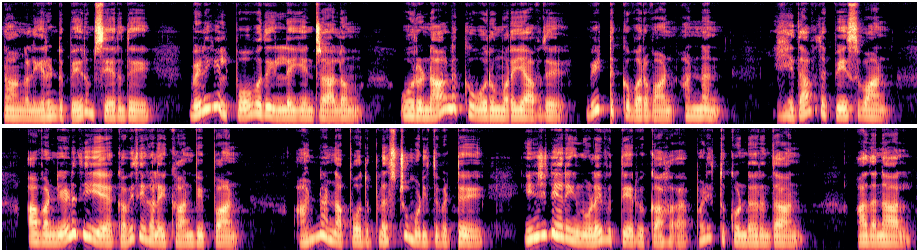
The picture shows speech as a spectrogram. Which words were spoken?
நாங்கள் இரண்டு பேரும் சேர்ந்து வெளியில் போவது இல்லை என்றாலும் ஒரு நாளுக்கு ஒரு முறையாவது வீட்டுக்கு வருவான் அண்ணன். ஏதாவது பேசுவான். அவன் எழுதிய கவிதைகளை காண்பிப்பான். அண்ணன் அப்போது ப்ளஸ் டூ முடித்துவிட்டு இன்ஜினியரிங் நுழைவுத் தேர்வுக்காக படித்து கொண்டிருந்தான். அதனால்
